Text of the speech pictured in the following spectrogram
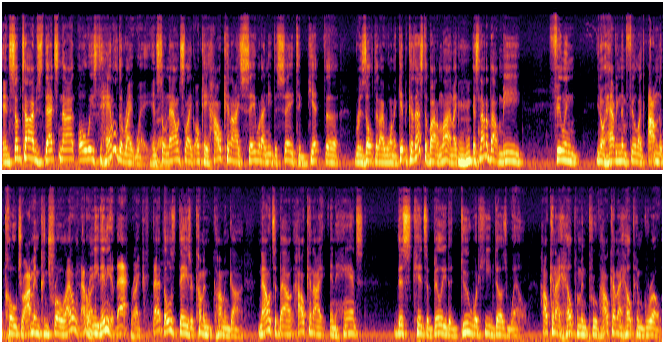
and sometimes that's not always handled the right way. And right. so now it's like, okay, how can I say what I need to say to get the result that I want to get? Because that's the bottom line. Like mm-hmm. it's not about me feeling you know, having them feel like I'm the coach or I'm in control. I don't I don't right. need any of that. Right. Like that those days are coming come and gone. Now it's about how can I enhance this kid's ability to do what he does well? How can I help him improve? How can I help him grow?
